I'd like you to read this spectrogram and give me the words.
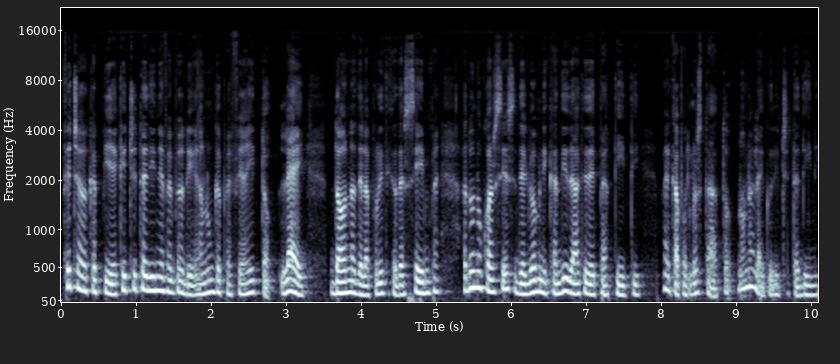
fecero capire che i cittadini avrebbero di gran lunga preferito lei, donna della politica da sempre, ad uno qualsiasi degli uomini candidati dai partiti, ma il capo dello Stato non eleggono i cittadini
